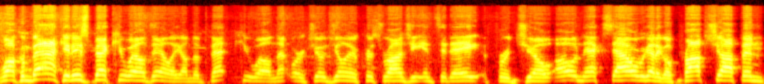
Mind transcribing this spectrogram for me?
Welcome back. It is BetQL Daily on the BetQL Network. Joe Giglio, Chris Ranji in today for Joe. Oh, next hour, we got to go prop shopping.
